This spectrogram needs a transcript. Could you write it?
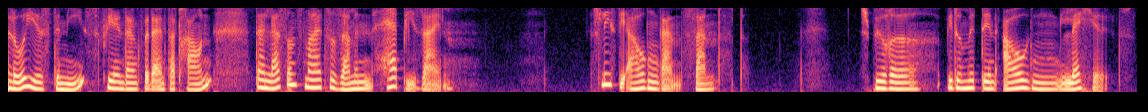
Hallo, hier ist Denise. Vielen Dank für dein Vertrauen. Dann lass uns mal zusammen happy sein. Schließ die Augen ganz sanft. Spüre, wie du mit den Augen lächelst.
